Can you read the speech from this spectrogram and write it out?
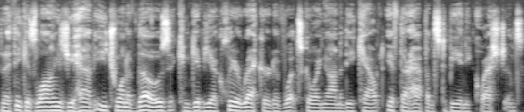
And I think as long as you have each one of those, it can give you a clear record of what's going on in the account if there happens to be any questions.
